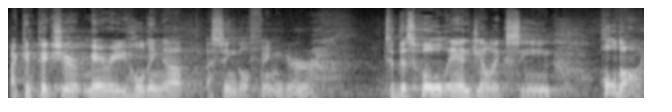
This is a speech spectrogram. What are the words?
I can picture Mary holding up a single finger to this whole angelic scene. Hold on.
